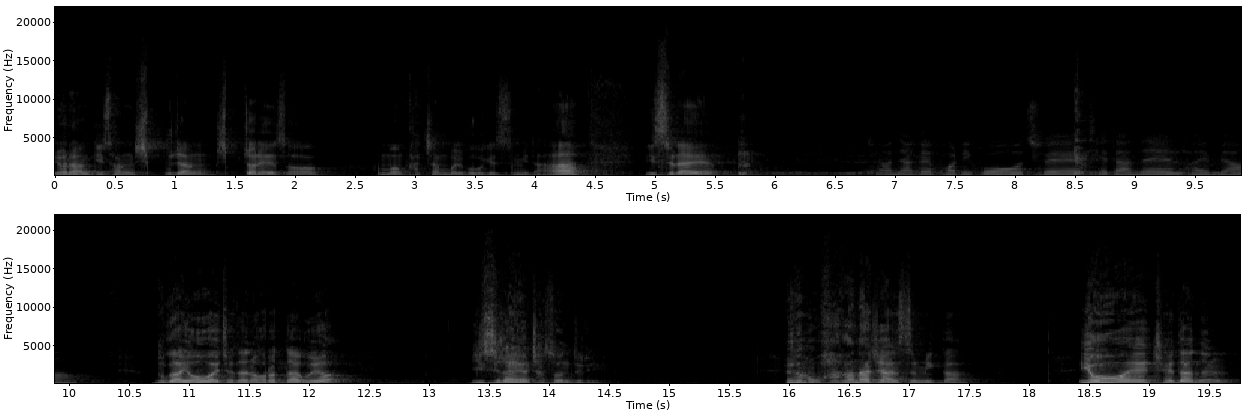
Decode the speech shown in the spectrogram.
열왕기상 19장 10절에서 한번 같이 한번 읽어보겠습니다. 이스라엘 죄 언약을 버리고 주의 재단을 헐며 누가 여호와의 재단을 헐었다고요? 이스라엘 자손들이. 여러분 화가 나지 않습니까? 여호와의 재단을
